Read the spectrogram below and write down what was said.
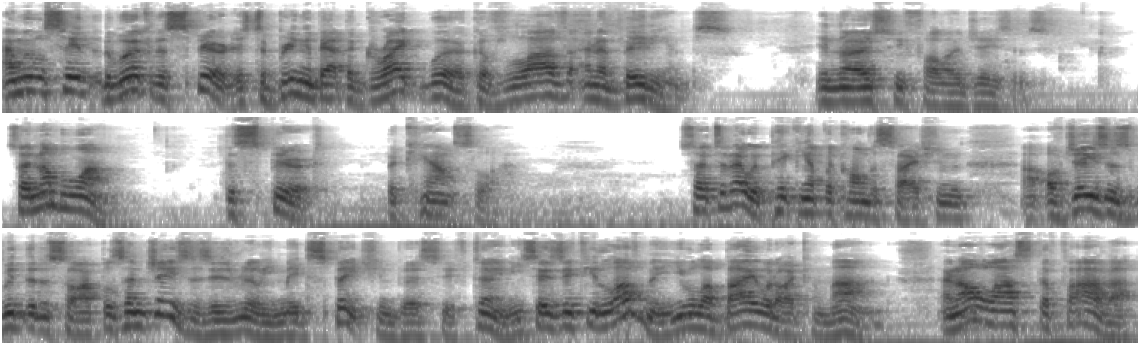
And we will see that the work of the Spirit is to bring about the great work of love and obedience in those who follow Jesus. So, number one, the Spirit, the counselor. So, today we're picking up the conversation uh, of Jesus with the disciples, and Jesus is really mid speech in verse 15. He says, If you love me, you will obey what I command, and I will ask the Father,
